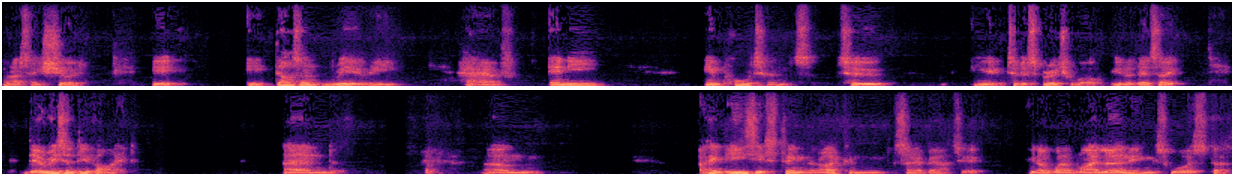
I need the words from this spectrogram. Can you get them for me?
when i say should it it doesn't really have any importance to you, to the spiritual world. You know there's a there is a divide. And um, I think the easiest thing that I can say about it, you know, one of my learnings was that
